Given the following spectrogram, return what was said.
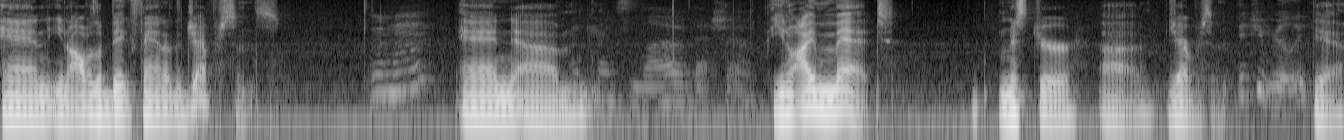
and you know I was a big fan of the Jeffersons, Mm-hmm. and um, parents love that show. you know I met Mr. Uh, Jefferson. Did you really? Yeah.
